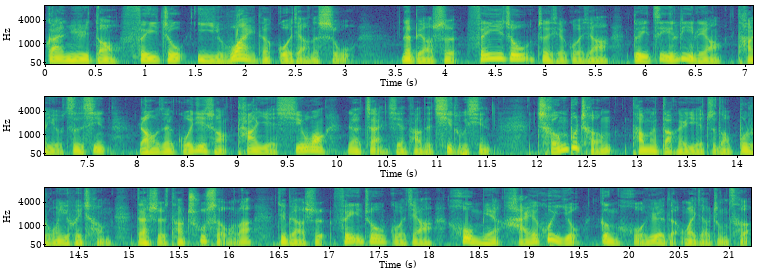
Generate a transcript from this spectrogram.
干预到非洲以外的国家的事务，那表示非洲这些国家对自己力量他有自信。然后在国际上，他也希望要展现他的企图心，成不成，他们大概也知道不容易会成，但是他出手了，就表示非洲国家后面还会有更活跃的外交政策，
